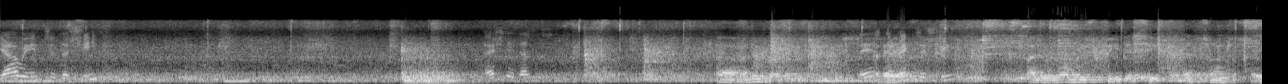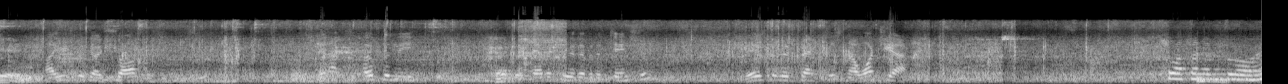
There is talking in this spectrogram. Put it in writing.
Yeah, we're into the sheath. Actually, it doesn't. Uh, I do Roman, There's the rectus sheath. I do Roman previous season, that's what I'm just saying. I usually go sharp, as you can see. Then I open the Okay. cavity with a bit of tension. There's the retractors. Now watch here. Swap on the floor.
